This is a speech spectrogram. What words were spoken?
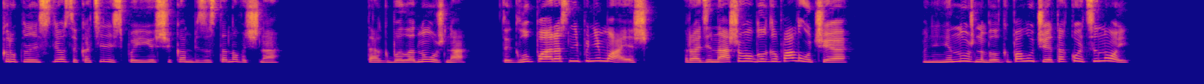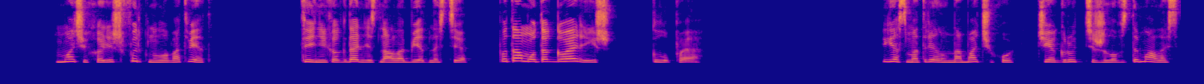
Крупные слезы катились по ее щекам безостановочно. «Так было нужно. Ты глупа, раз не понимаешь. Ради нашего благополучия. Мне не нужно благополучие такой ценой. Мачеха лишь фыркнула в ответ. Ты никогда не знала бедности, потому так говоришь, глупая. Я смотрела на мачеху, чья грудь тяжело вздымалась,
